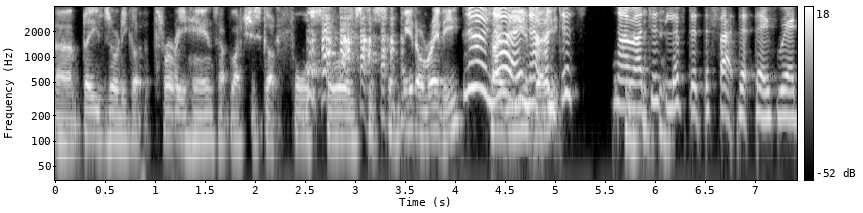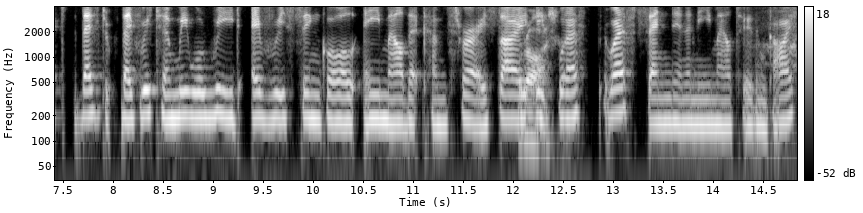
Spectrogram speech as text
Uh, B's already got three hands up, like she's got four stories to submit already. No, no, you, no. Bea. I'm just no. I just loved at the fact that they've read, they've they've written. We will read every single email that comes through. So Right. it's worth worth sending an email to them, guys.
